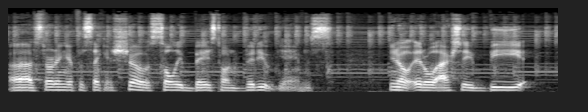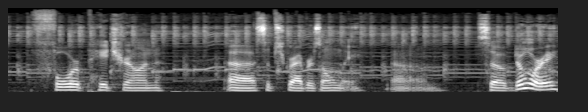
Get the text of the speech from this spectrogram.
uh, starting up a second show solely based on video games. You know, it'll actually be for Patreon uh, subscribers only. Um, so don't worry.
